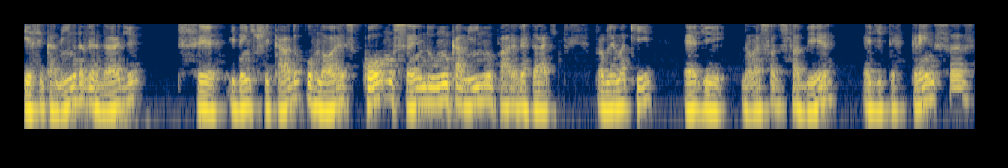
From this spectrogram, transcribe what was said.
esse caminho da verdade ser identificado por nós como sendo um caminho para a verdade. Problema aqui é de não é só de saber, é de ter crenças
